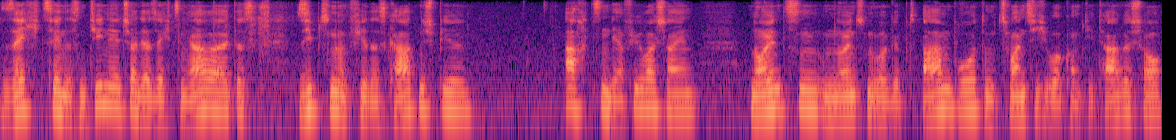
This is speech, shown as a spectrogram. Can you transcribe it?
16 ist ein Teenager, der 16 Jahre alt ist. 17 und 4 das Kartenspiel. 18 der Führerschein. 19, um 19 Uhr gibt es Abendbrot, um 20 Uhr kommt die Tagesschau.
